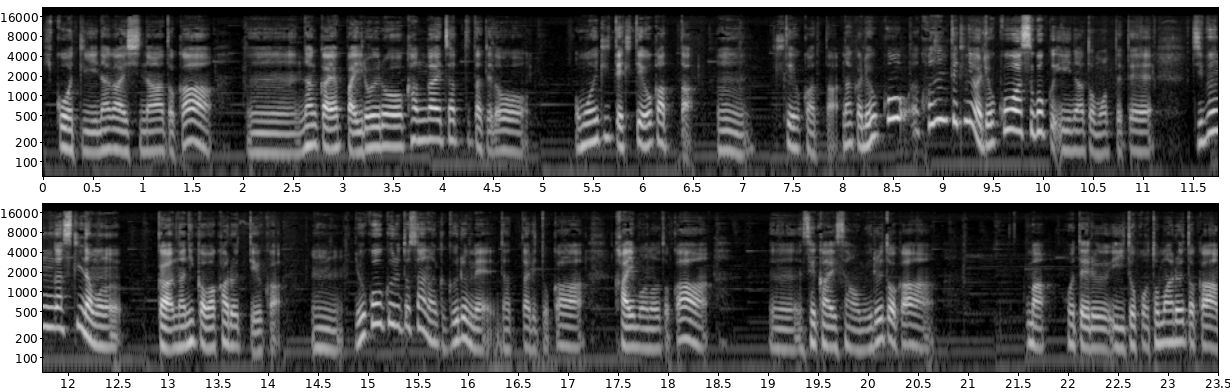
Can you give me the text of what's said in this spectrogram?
飛行機長いしなとかうんなんかやっぱいろいろ考えちゃってたけど思い切って来てよかった。うん来てよかった。なんか旅行個人的には旅行はすごくいいなと思ってて自分が好きなものが何か分かるっていうか、うん、旅行来るとさなんかグルメだったりとか買い物とか、うん、世界遺産を見るとかまあ、ホテルいいとこ泊まるとか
